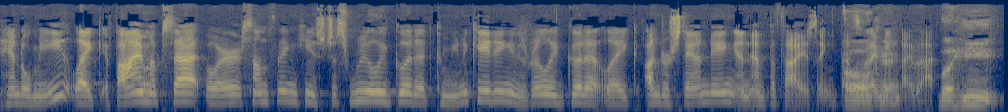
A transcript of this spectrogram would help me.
handle me. Like if I'm upset or something, he's just really good at communicating. He's really good at like understanding and empathizing. That's Oh, what I mean by that. But he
